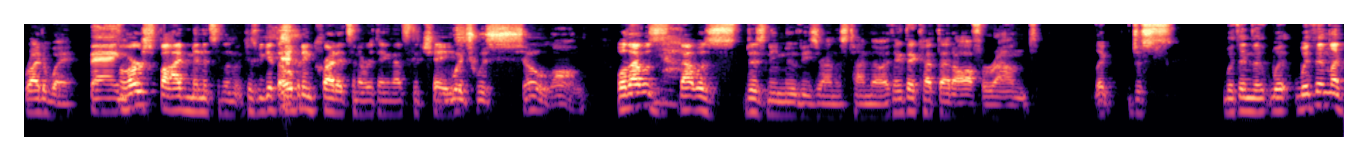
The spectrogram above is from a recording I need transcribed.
right away. bang, First five minutes of the because we get the opening credits and everything. That's the chase. which was so long. well, that was Yeah. that was Disney movies around this time though. I think they cut that off around like just within the wi- within like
